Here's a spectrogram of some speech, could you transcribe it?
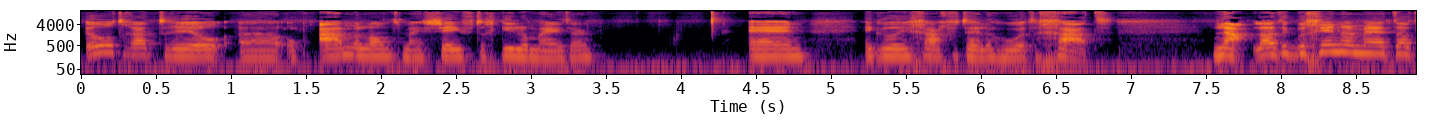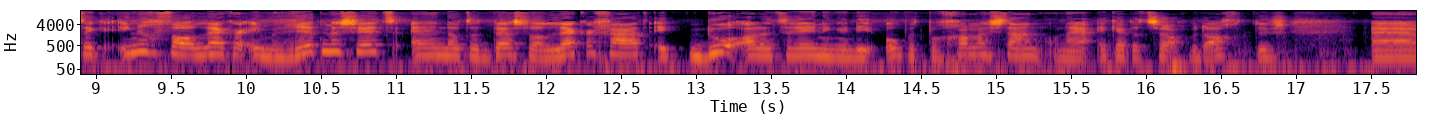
Ultra Trail uh, op Ameland, mijn 70 kilometer. En ik wil je graag vertellen hoe het gaat. Nou, laat ik beginnen met dat ik in ieder geval lekker in mijn ritme zit en dat het best wel lekker gaat. Ik doe alle trainingen die op het programma staan. Oh, nou ja, ik heb dat zelf bedacht. Dus, uh,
